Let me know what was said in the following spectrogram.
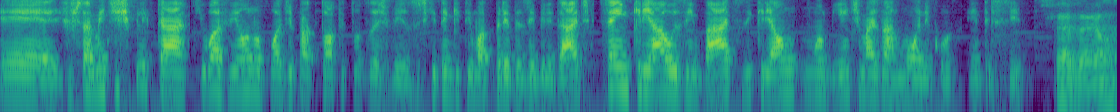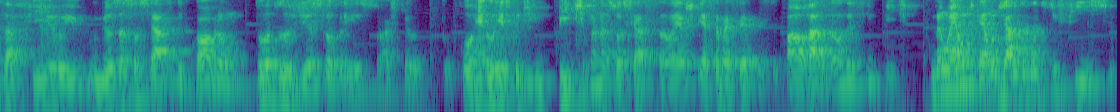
é, justamente explicar que o avião não pode ir para Tóquio todas as vezes, que tem que ter uma previsibilidade, sem criar os embates e criar um, um ambiente mais harmônico entre si. César, é um desafio e meus associados me cobram todos os dias sobre isso. Acho que eu estou correndo o risco de impeachment na associação e acho que essa vai ser a principal razão desse impeachment. Não é um, é um diálogo muito difícil.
